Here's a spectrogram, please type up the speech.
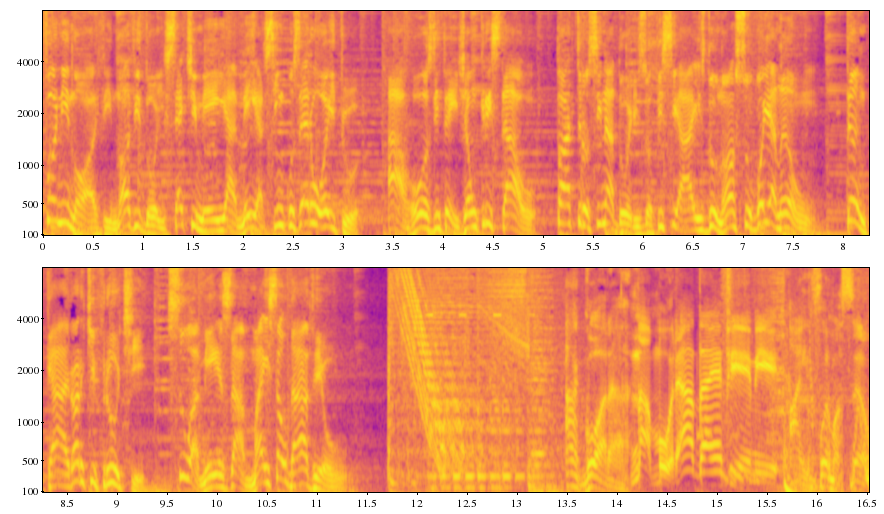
Fone 992766508. Arroz e Feijão Cristal. Patrocinadores oficiais do nosso Goianão. Tancar Hortifruti. Sua mesa mais saudável. Agora, Namorada FM, a informação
